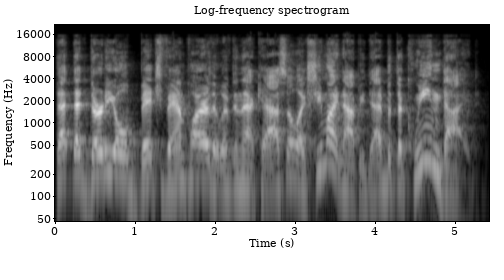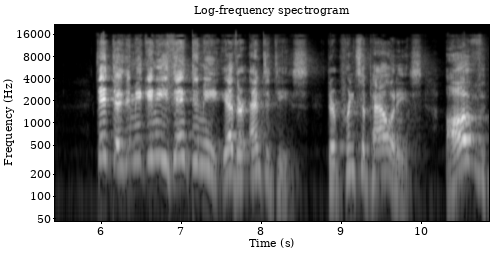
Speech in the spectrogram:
that that dirty old bitch vampire that lived in that castle, like she might not be dead, but the queen died. That doesn't make any sense to me. Yeah, they're entities. They're principalities of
